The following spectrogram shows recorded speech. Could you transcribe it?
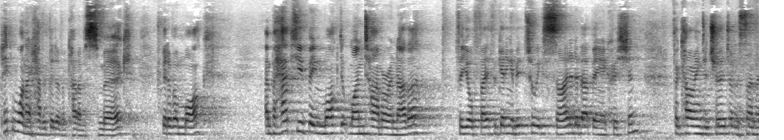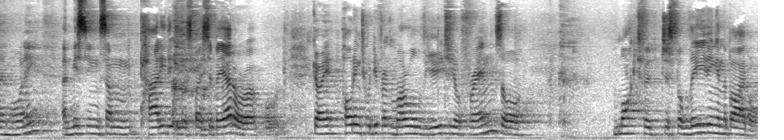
People want to have a bit of a kind of smirk bit of a mock. And perhaps you've been mocked at one time or another for your faith, for getting a bit too excited about being a Christian, for coming to church on a Sunday morning and missing some party that you were supposed to be at, or, or going, holding to a different moral view to your friends, or mocked for just believing in the Bible.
